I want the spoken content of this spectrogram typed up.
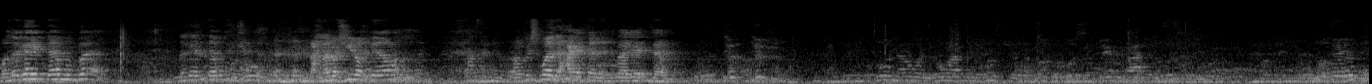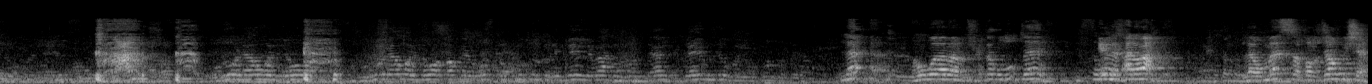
ما ده جاي التيمم بقى. ده جاي التيمم بشروط ده إحنا ماشيين واخدين اهو. ما فيش ميه دي حاجة ثانية تبقى جاي التيمم. الغسل نعم. الوضوء الأول اللي هو الوضوء الأول اللي هو قبل الغسل. لا هو ما مش محتاج وضوء تاني. إلا في حالة واحدة. لو مس فرجه بشهوه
